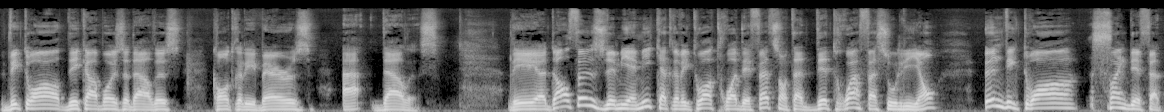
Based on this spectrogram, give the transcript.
Victoire des Cowboys de Dallas contre les Bears à Dallas. Les euh, Dolphins de Miami, quatre victoires, trois défaites, sont à Détroit face aux Lions. Une victoire, cinq défaites.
